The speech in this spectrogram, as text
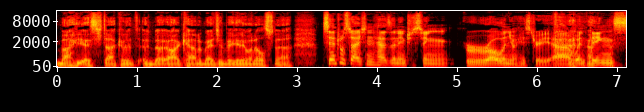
Mum, yeah, stuck, and, and I can't imagine being anyone else now. Central Station has an interesting role in your history. Uh, when things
